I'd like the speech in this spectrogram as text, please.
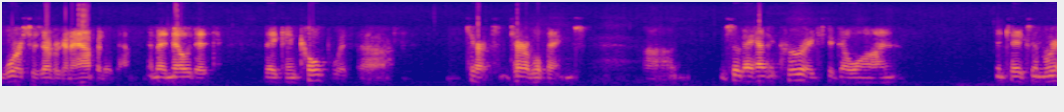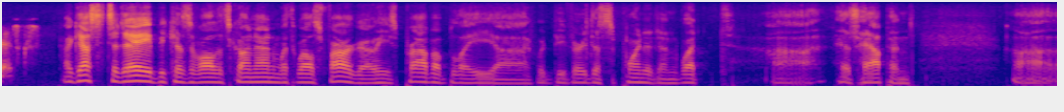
worse is ever going to happen to them, and they know that they can cope with uh, ter- terrible things. Uh, so they have the courage to go on and take some risks. I guess today, because of all that's gone on with Wells Fargo, he's probably uh, would be very disappointed in what uh, has happened. Uh,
